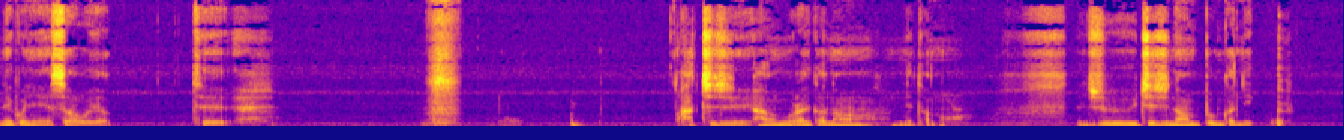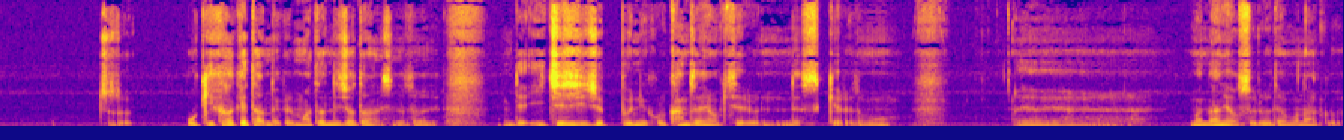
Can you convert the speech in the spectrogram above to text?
猫に餌をやって8時半ぐらいかな寝たの。11時何分かにちょっと起きかけたんだけどまた寝ちゃったんですねそれで。で1時10分にこれ完全に起きてるんですけれども。えー、まあ何をするでもなく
